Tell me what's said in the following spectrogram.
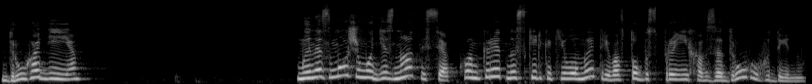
Друга дія. Ми не зможемо дізнатися конкретно, скільки кілометрів автобус проїхав за другу годину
